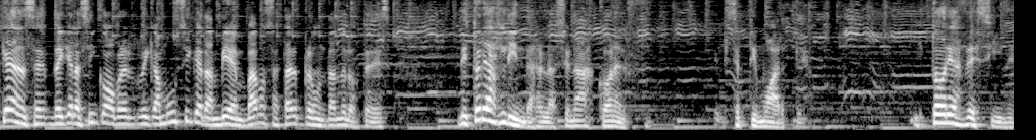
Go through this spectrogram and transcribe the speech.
quédense, de aquí a las 5 vamos a poner rica música también. Vamos a estar preguntándole a ustedes de historias lindas relacionadas con el, el séptimo arte. Historias de cine,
